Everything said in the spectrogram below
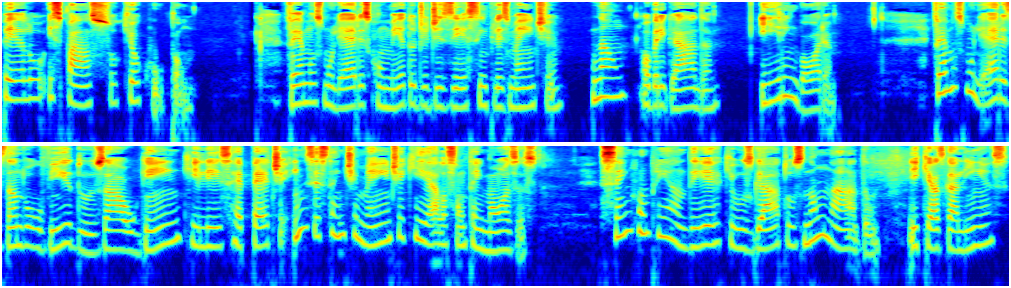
pelo espaço que ocupam. Vemos mulheres com medo de dizer simplesmente não, obrigada, e ir embora. Vemos mulheres dando ouvidos a alguém que lhes repete insistentemente que elas são teimosas, sem compreender que os gatos não nadam e que as galinhas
